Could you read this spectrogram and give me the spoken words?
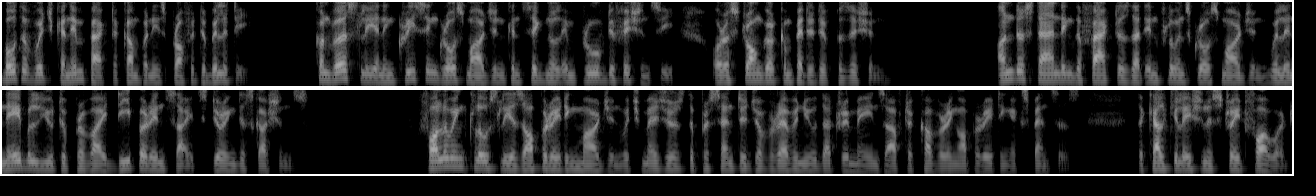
both of which can impact a company's profitability. Conversely, an increasing gross margin can signal improved efficiency or a stronger competitive position. Understanding the factors that influence gross margin will enable you to provide deeper insights during discussions. Following closely is operating margin, which measures the percentage of revenue that remains after covering operating expenses. The calculation is straightforward.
